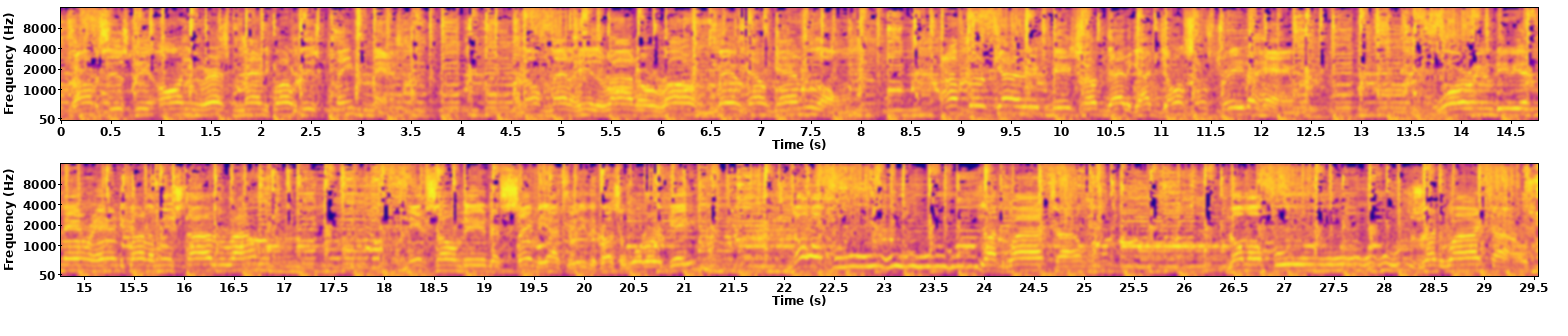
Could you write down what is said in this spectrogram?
from the sister on your ass, man, you follow this paint mask. I don't matter either right or wrong, maybe can't get along. After Kennedy, bitch, daddy got Johnson straight ahead. War in Vietnam and the economy started around. Nixon did the same, he had to leave because of Watergate. No more fools at White House. No more fools at the White House.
